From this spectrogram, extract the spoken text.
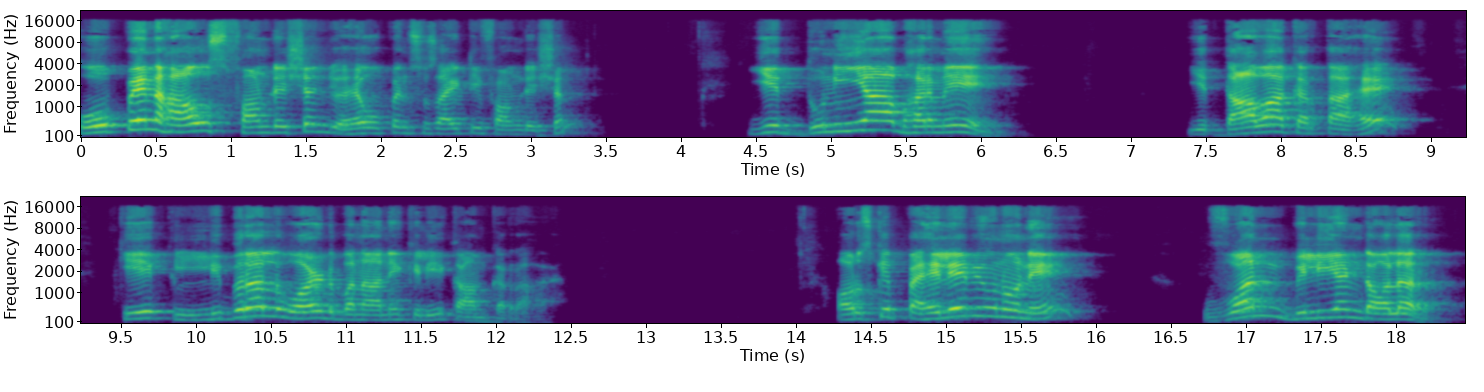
ओपन हाउस फाउंडेशन जो है, ओपन सोसाइटी फाउंडेशन, ये दुनिया भर में ये दावा करता है कि एक लिबरल वर्ल्ड बनाने के लिए काम कर रहा है। और उसके पहले भी उन्होंने one billion dollar,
